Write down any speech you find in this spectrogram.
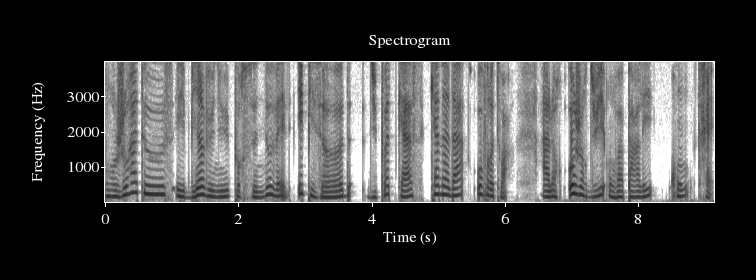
Bonjour à tous et bienvenue pour ce nouvel épisode du podcast Canada Ouvre-toi. Alors aujourd'hui, on va parler concret.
